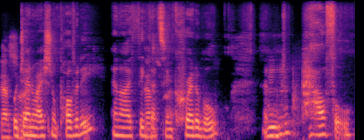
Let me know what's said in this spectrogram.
that's or right. generational poverty. And I think that's, that's right. incredible and mm-hmm. powerful.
